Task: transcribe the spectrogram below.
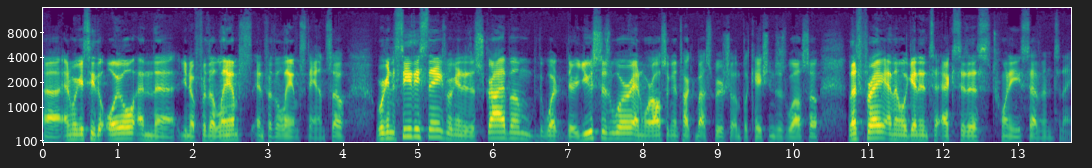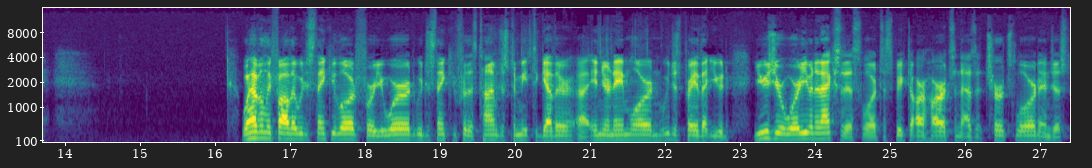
Uh, and we're going to see the oil and the, you know, for the lamps and for the lampstand. So we're going to see these things. We're going to describe them, what their uses were, and we're also going to talk about spiritual implications as well. So let's pray, and then we'll get into Exodus 27 tonight. Well, Heavenly Father, we just thank you, Lord, for your word. We just thank you for this time just to meet together uh, in your name, Lord. And we just pray that you'd use your word, even in Exodus, Lord, to speak to our hearts and as a church, Lord. And just,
